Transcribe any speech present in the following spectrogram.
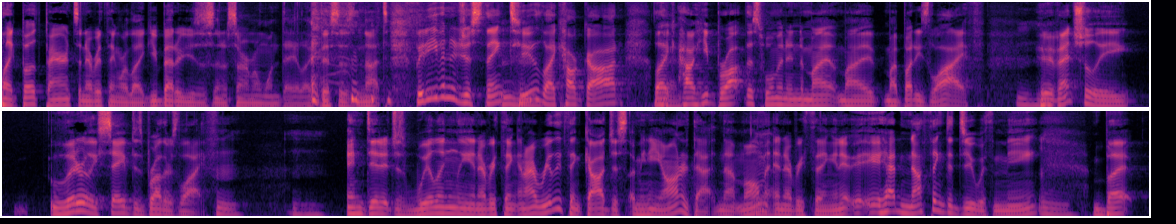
like both parents and everything were like you better use this in a sermon one day. Like this is nuts. But even to just think mm-hmm. too like how god like Yeah. how he brought this woman into my my my buddy's life who mm-hmm. eventually literally saved his brother's life hmm. mm-hmm. And did it just willingly and everything. And I really think God just, I mean, he honored that in that moment Yeah. and everything. And it, it had nothing to do with me, mm. but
